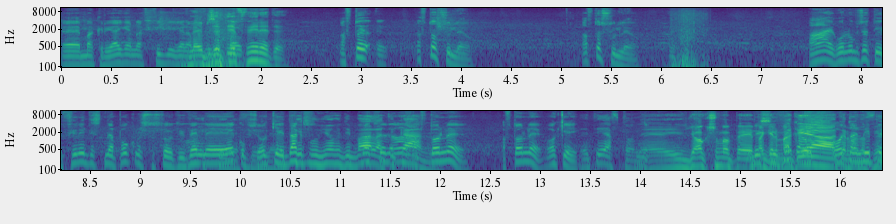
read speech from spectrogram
ε, μακριά για να φύγει. Για να Βλέπεις ότι ευθύνεται. Αυτό, ε, αυτό σου λέω. Αυτό σου λέω. Α, εγώ νόμιζα ότι ευθύνεται στην απόκριση στο ότι δεν έκοψε. Okay, εντάξει. που διώχνει την μπάλα, τι κάνει; Αυτό ναι. Αυτό ναι, ok. Okay. Ε, τι αυτό ναι. Ε, διώξουμε επαγγελματία Όταν είπε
